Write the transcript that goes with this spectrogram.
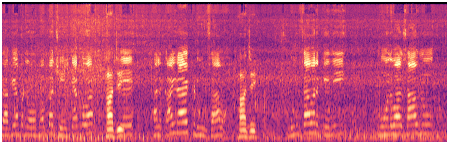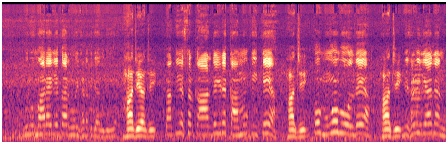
ਲਾਗੇ ਪੈਟਰੋਲ ਪੰਪ ਆ ਛੇਰ ਚੱਕ ਵਾ ਹਾਂਜੀ। ਤੇ ਹਲਕਾ ਜਿਹੜਾ ਹੈ ਖਡੂਰ ਸਾਹਿਬ ਆ। ਹਾਂਜੀ। ਖਡੂਰ ਸਾਹਿਬ ਹਲਕੇ ਦੀ ਗੋਂਦਵਾਲ ਸਾਹਿਬ ਨੂੰ ਗੁਰੂ ਮਹਾਰਾਜ ਦੇ ਘਰ ਨੂੰ ਹੀ ਸੜਕ ਜਾਂਦੀ ਆ। ਹਾਂਜੀ ਹਾਂਜੀ। ਬਾਕੀ ਇਹ ਸਰਕਾਰ ਦੇ ਜਿਹੜੇ ਕੰਮ ਕੀਤੇ ਆ ਹਾਂਜੀ। ਉਹ ਮੂੰਹੋਂ ਬੋਲਦੇ ਆ। ਹਾਂਜੀ। ਦਿਸਣ ਰਿਹਾ ਤੁਹਾਨੂੰ?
